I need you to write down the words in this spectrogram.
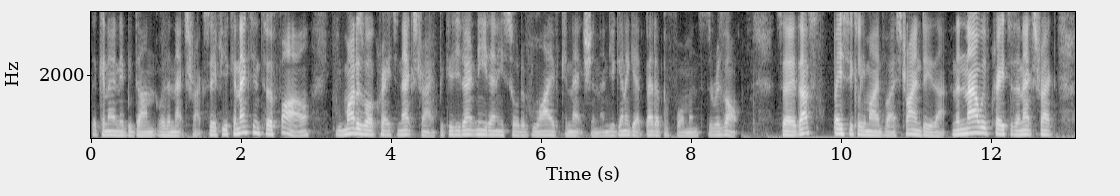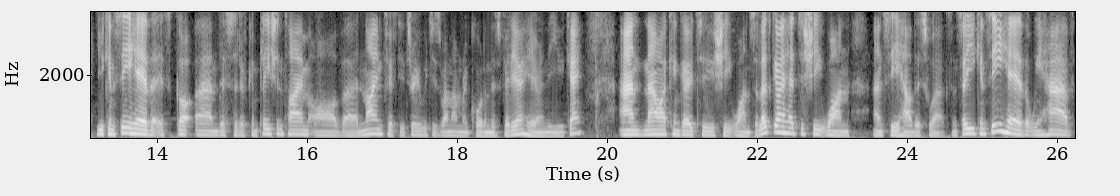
that can only be done with an extract. So if you're connecting to a file, you might as well create an extract because you don't need any sort of live connection and you're going to get better performance as a result. So that's basically my advice. Try and do that. And then now we've created an extract. You can see here that it's got um, this sort of completion time of uh, 9.53, which is when I'm recording this video here in the UK. And now I can go to sheet one. So let's go ahead to sheet one and see how this works. And so you can see here that we have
